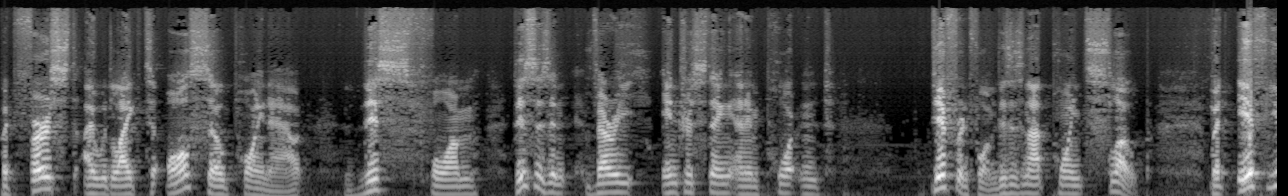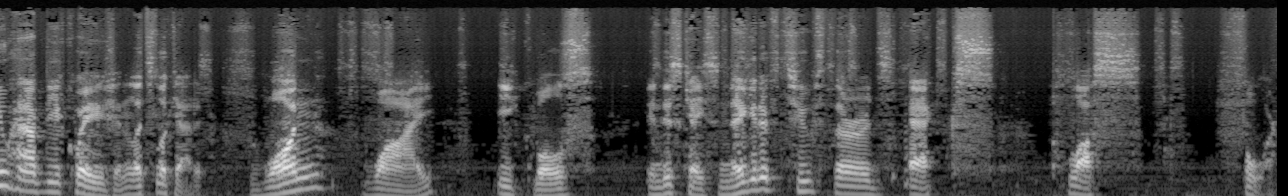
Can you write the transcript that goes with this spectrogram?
but first I would like to also point out this form. This is a very interesting and important different form. This is not point slope. But if you have the equation, let's look at it. 1y equals, in this case, negative 2 thirds x plus 4.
